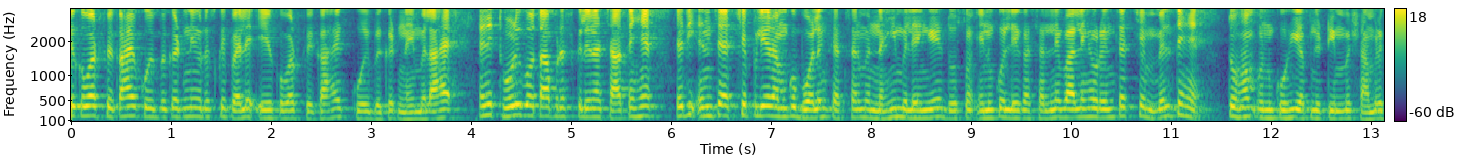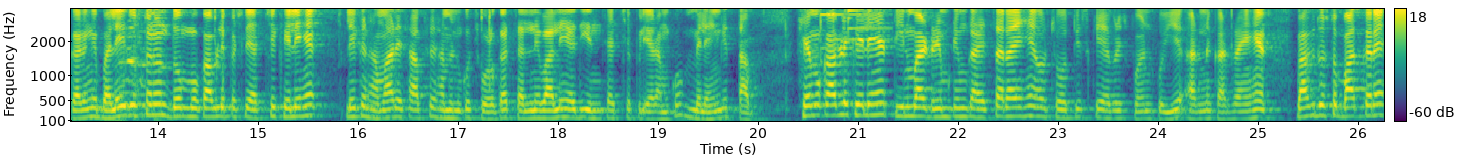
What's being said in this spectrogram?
एक ओवर फेंका है, कोई विकेट नहीं, और इसके पहले एक ओवर फेंका है, कोई विकेट नहीं मिला है। यानी थोड़ी बहुत आप रिस्क लेना चाहते हैं। यदि इनसे अच्छे प्लेयर हमको बॉलिंग सेक्शन में नहीं मिलेंगे, दोस्तों, इनको लेकर चलने वाले हैं और इनसे अच्छे मिलते हैं तो हम उनको ही अपनी टीम में शामिल करेंगे। भले ही दोस्तों ने दो मुकाबले पिछले अच्छे खेले हैं, लेकिन हमारे हिसाब से हम इनको छोड़कर चलने वाले हैं। यदि इनसे अच्छे प्लेयर हमको मिलेंगे, तब। छः मुकाबले खेले हैं, तीन बार ड्रीम टीम का हिस्सा रहे हैं और चौंतीस के एवरेज पॉइंट को ये अर्न कर रहे हैं। बाकी दोस्तों, बात करें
